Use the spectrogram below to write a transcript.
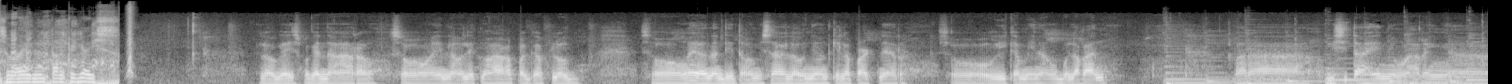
So, ayun yung tangke, guys. Hello guys, magandang araw. So ngayon lang ulit makakapag-upload. So ngayon, nandito kami sa La Union kila partner. So uwi kami ng Bulacan para bisitahin yung aking uh,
